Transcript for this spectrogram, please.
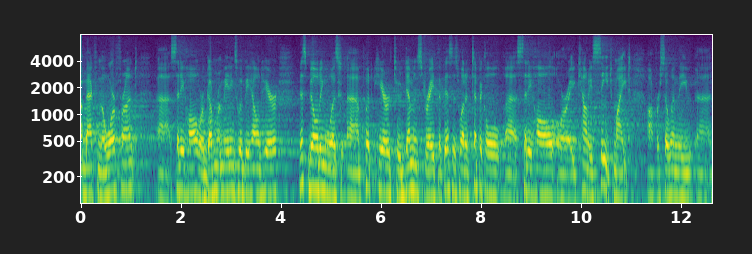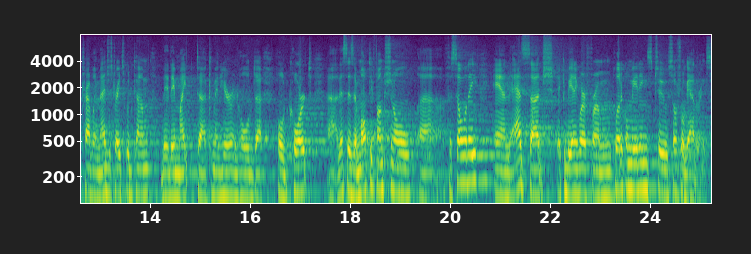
brought back from the war front, uh, City Hall, where government meetings would be held here. This building was uh, put here to demonstrate that this is what a typical uh, city hall or a county seat might offer. So when the uh, traveling magistrates would come, they, they might uh, come in here and hold, uh, hold court. This is a multifunctional facility, and as such, it can be anywhere from political meetings to social gatherings.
